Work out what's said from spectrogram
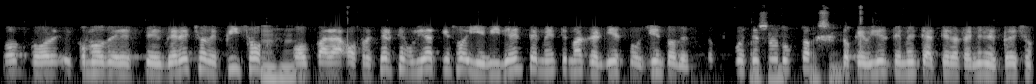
por, como de, este, derecho de piso o para ofrecer seguridad, que eso y evidentemente más del 10% de lo que cuesta el pues producto, pues lo que evidentemente altera también el precio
